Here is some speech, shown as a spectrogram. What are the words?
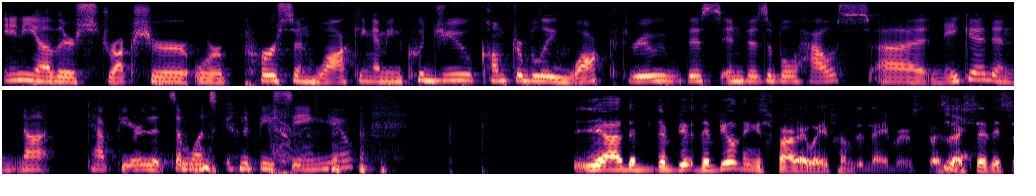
any other structure or person walking? I mean, could you comfortably walk through this invisible house uh, naked and not have fear that someone's going to be seeing you? Yeah, the, the the building is far away from the neighbors. As yeah. I said, it's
